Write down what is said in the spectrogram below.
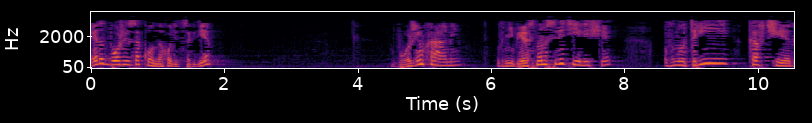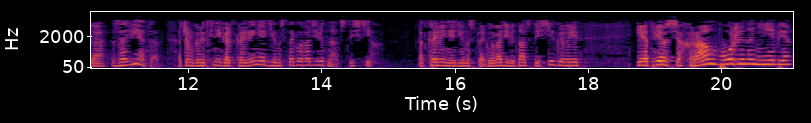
этот Божий закон находится где? В Божьем храме, в небесном святилище, внутри ковчега завета, о чем говорит книга Откровения, 11 глава, 19 стих. Откровение 11 глава, 19 стих говорит, «И отверзся храм Божий на небе,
